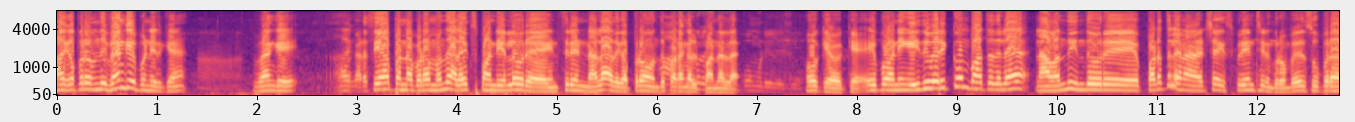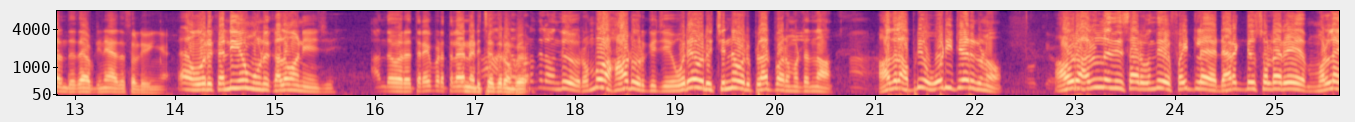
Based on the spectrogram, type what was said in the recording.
அதுக்கப்புறம் வந்து வேங்கை பண்ணியிருக்கேன். வேங்கை கடைசியாக பண்ண படம் வந்து அலெக்ஸ் பாண்டியனில் ஒரு இன்சிடென்ட்னால அதுக்கப்புறம் வந்து படங்கள் பண்ணலை. ஓகே ஓகே இப்போ நீங்கள் இது வரைக்கும் பார்த்ததுல நான் வந்து இந்த ஒரு படத்தில் நான் நடிச்ச எக்ஸ்பீரியன்ஸ் எனக்கு ரொம்பவே சூப்பராக இருந்தது அப்படின்னு அதை சொல்லுவீங்க. ஒரு கண்ணியும் மூணு களவாணியாச்சு அந்த ஒரு திரைப்படத்தில் நடித்தது ரொம்ப. படத்தில் வந்து ரொம்ப ஹார்ட் ஒர்க் ஜி ஒரே ஒரு சின்ன ஒரு பிளாட்ஃபார்ம் மட்டும்தான். அதில் அப்படியே ஓடிட்டே இருக்கணும். அவர் அருள்நதி சார் வந்து ஃபைட்டில் டேரக்டர் சொல்கிறாரு முல்லை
